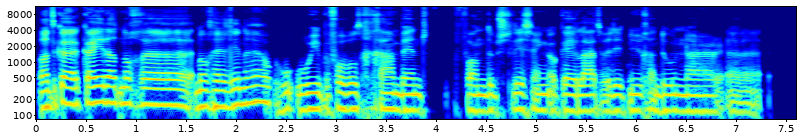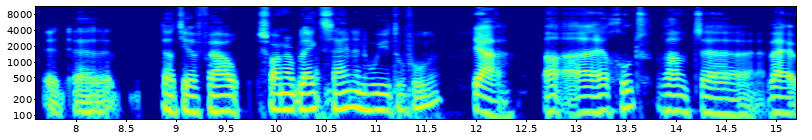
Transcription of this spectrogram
Want kan, kan je dat nog, eh, nog herinneren? Hoe, hoe je bijvoorbeeld gegaan bent van de beslissing... oké, laten we dit nu gaan doen naar... eh, eh, dat je vrouw zwanger bleek te zijn en hoe je je toen voelde? Ja, eh, eh, heel goed. Want eh, wij,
